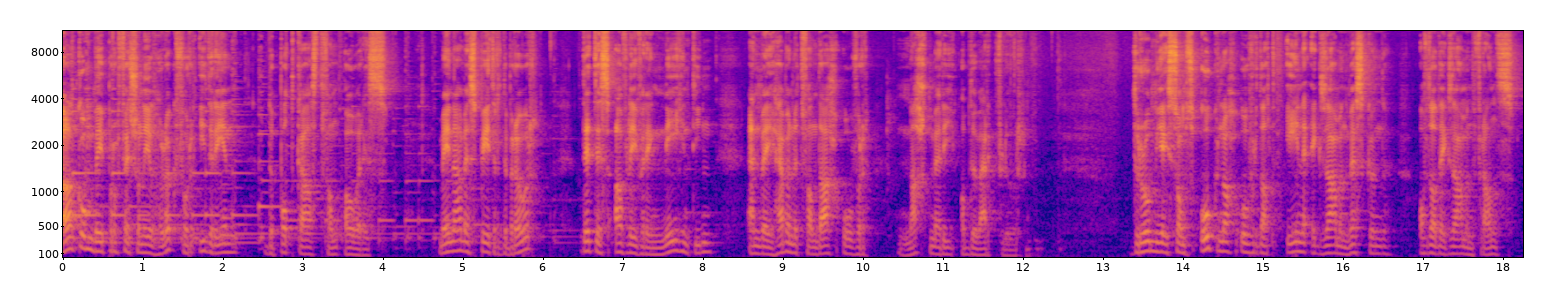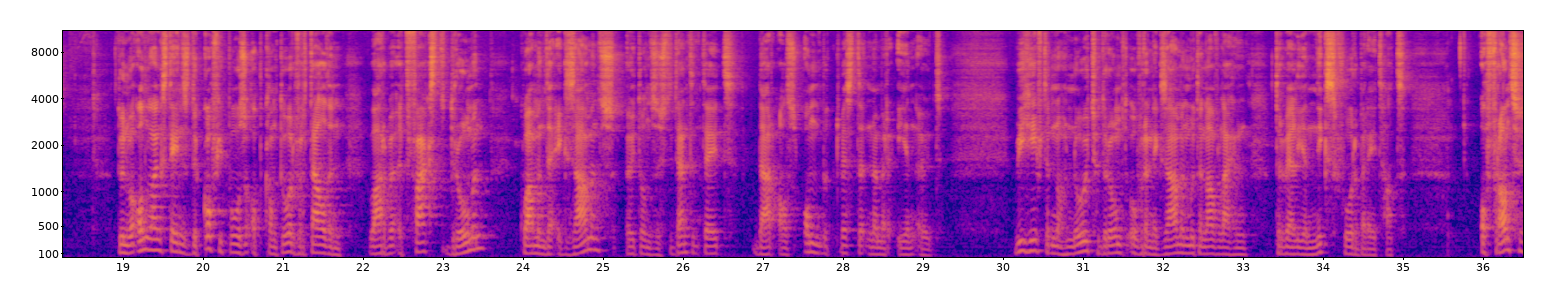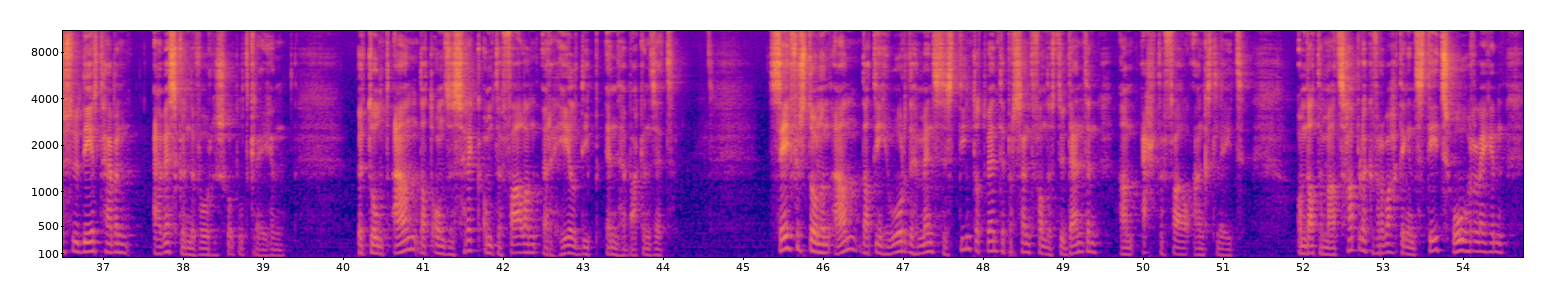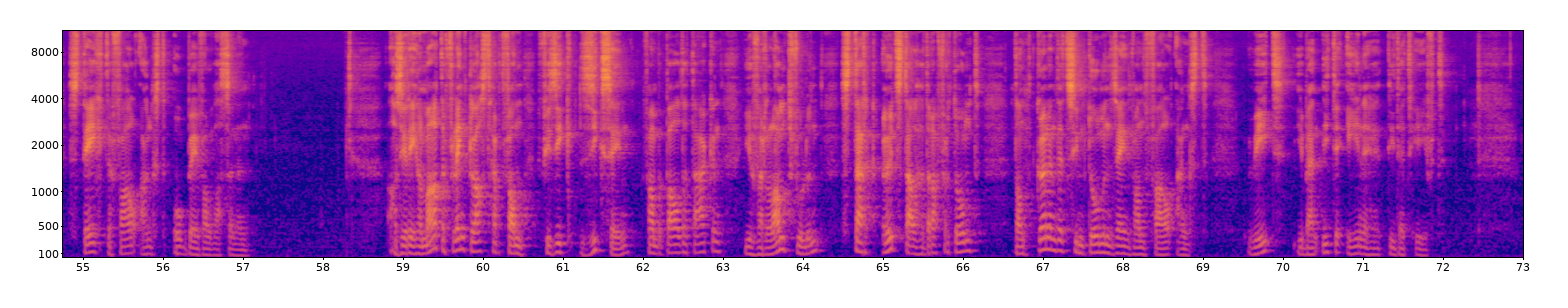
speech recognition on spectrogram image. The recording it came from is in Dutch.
Welkom bij Professioneel Geluk voor iedereen, de podcast van Auris. Mijn naam is Peter de Brouwer. Dit is aflevering 19 en wij hebben het vandaag over nachtmerrie op de werkvloer. Droom jij soms ook nog over dat ene examen wiskunde of dat examen Frans? Toen we onlangs tijdens de koffiepoze op kantoor vertelden waar we het vaakst dromen, kwamen de examens uit onze studententijd daar als onbetwiste nummer 1 uit. Wie heeft er nog nooit gedroomd over een examen moeten afleggen terwijl je niks voorbereid had? Of Frans gestudeerd hebben en wiskunde voorgeschoteld krijgen? Het toont aan dat onze schrik om te falen er heel diep ingebakken zit. Cijfers tonen aan dat tegenwoordig minstens 10 tot 20 procent van de studenten aan echte faalangst leidt. Omdat de maatschappelijke verwachtingen steeds hoger liggen, stijgt de faalangst ook bij volwassenen. Als je regelmatig flink last hebt van fysiek ziek zijn van bepaalde taken, je verlamd voelen, sterk uitstelgedrag vertoont, dan kunnen dit symptomen zijn van faalangst. Weet, je bent niet de enige die dit heeft.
